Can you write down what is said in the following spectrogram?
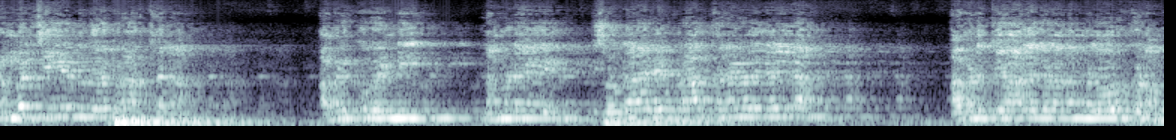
നമ്മൾ ചെയ്യേണ്ടത് ഒരു പ്രാർത്ഥന. അവർക്ക് വേണ്ടി നമ്മുടെ സ്വകാര്യ പ്രാർത്ഥനകളിലെല്ലാം അവിടുത്തെ ആളുകളെ നമ്മൾ ഓർക്കണം.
